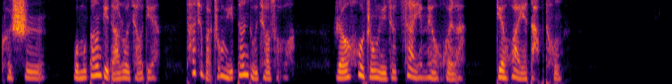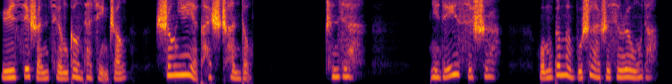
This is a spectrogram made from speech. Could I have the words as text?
可是我们刚抵达落脚点，他就把钟离单独叫走了，然后钟离就再也没有回来，电话也打不通。于西神情更加紧张，声音也开始颤抖。陈姐，你的意思是，我们根本不是来执行任务的，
